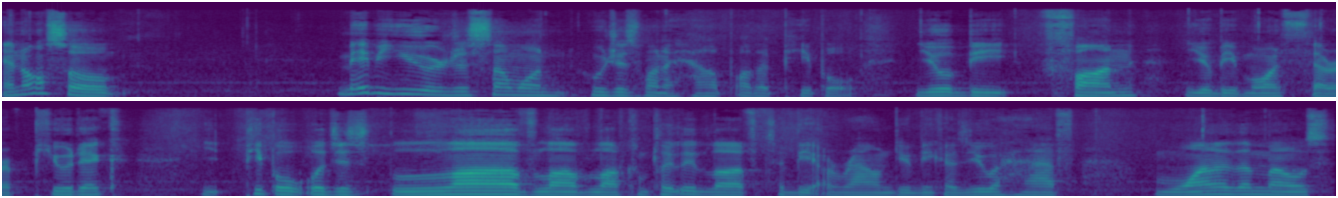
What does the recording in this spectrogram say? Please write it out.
And also, maybe you're just someone who just want to help other people. You'll be fun, you'll be more therapeutic. People will just love, love, love, completely love to be around you because you have one of the most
